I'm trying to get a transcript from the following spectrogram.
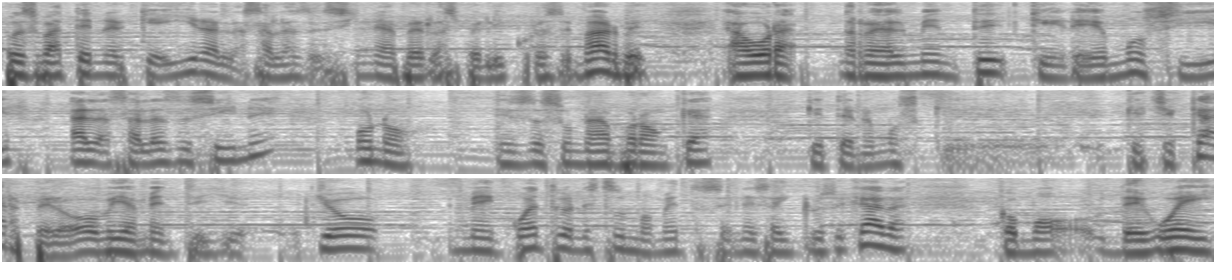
pues va a tener que ir a las salas de cine a ver las películas de Marvel. Ahora, ¿realmente queremos ir a las salas de cine o no? Esa es una bronca que tenemos que, checar, pero obviamente yo, me encuentro en estos momentos en esa encrucijada, como The Way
